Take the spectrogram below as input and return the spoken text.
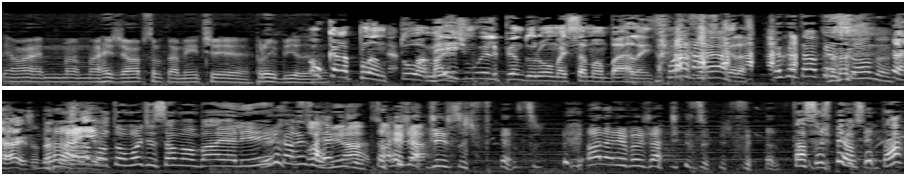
é uma, uma- uma região absolutamente proibida. Ou né? o cara plantou mesmo ou ele pendurou umas samambaias lá em cima? Pois é. É o que eu tava pensando. O É, exatamente. cara botou um monte de samambaia ali e tá resolvido. só regar. Jardim suspenso. Olha aí, meu jardim suspenso. Tá suspenso, não tá?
